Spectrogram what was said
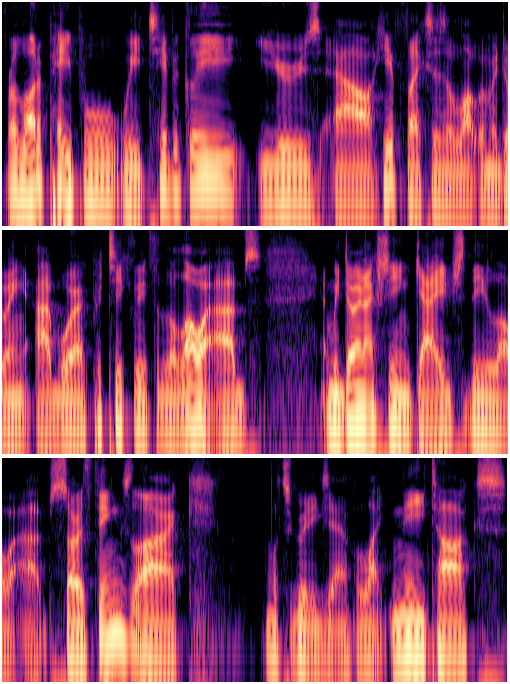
for a lot of people, we typically use our hip flexors a lot when we're doing ab work, particularly for the lower abs, and we don't actually engage the lower abs. So things like, what's a good example? Like knee tucks.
